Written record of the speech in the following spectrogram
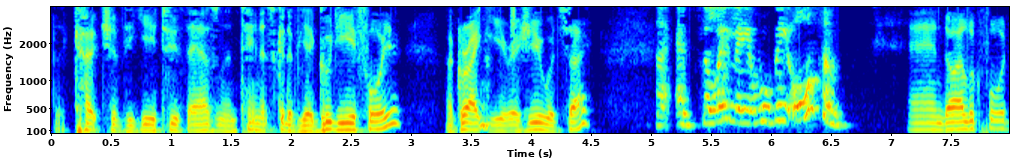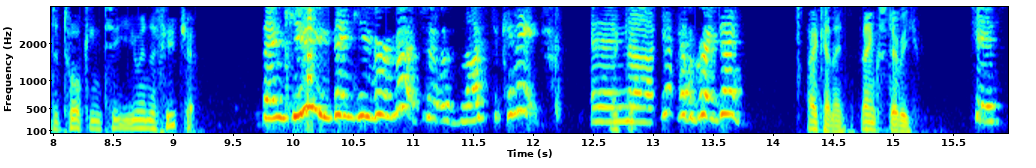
the coach of the year 2010, it's going to be a good year for you, a great year, as you would say. Uh, absolutely, it will be awesome. And I look forward to talking to you in the future. Thank you. Thank you very much. It was nice to connect. And okay. uh, yeah, have a great day. Okay then. Thanks, Debbie. Cheers.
